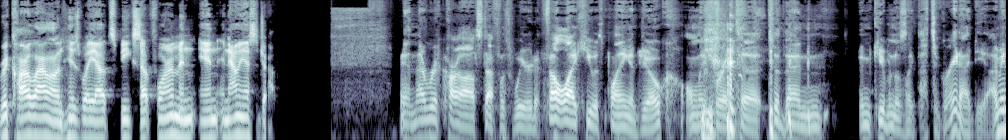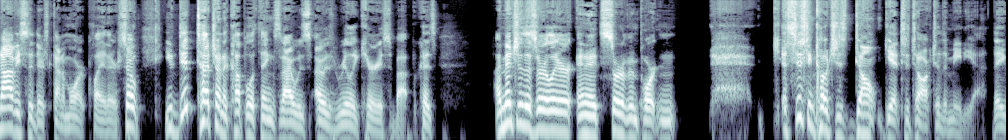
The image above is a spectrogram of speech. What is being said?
Rick Carlisle on his way out speaks up for him and and and now he has a job. And that Rick Carlisle stuff was weird. It felt like he was playing a joke, only for it to to then and Cuban was like, "That's a great idea." I mean, obviously, there's kind of more at play there. So you did touch on a couple of things that I was I was really curious about because I mentioned this earlier, and it's sort of important. Assistant coaches don't get to talk to the media. They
